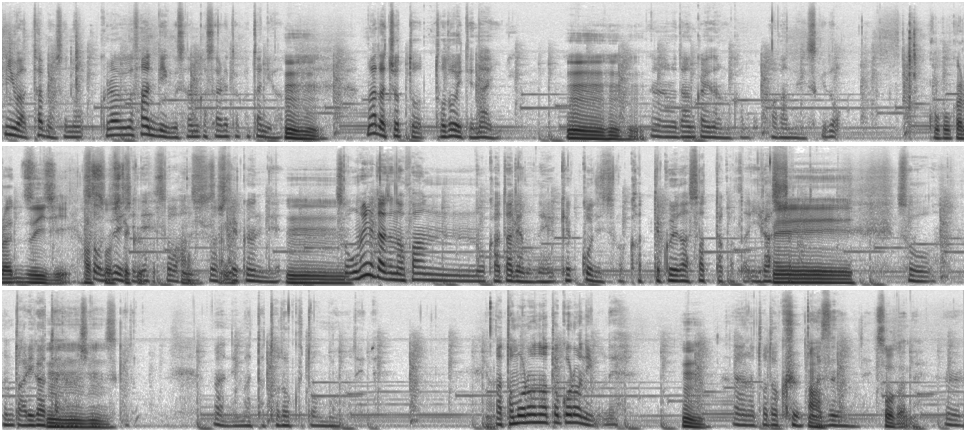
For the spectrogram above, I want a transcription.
日には多分そのクラウドファンディング参加された方にはまだちょっと届いてないうんうんうん。あの段階なのかもわかんないですけどここから随時発送していくねそう発送していくんで、そうオメレタズのファンの方でもね結構実は買ってくださった方いらっしゃってへえそう本当ありがたい話なんですけど、まあねまた届くと思うので。まあ友ろのところにもねうん。あの届くはずなので。そうだね。うん。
